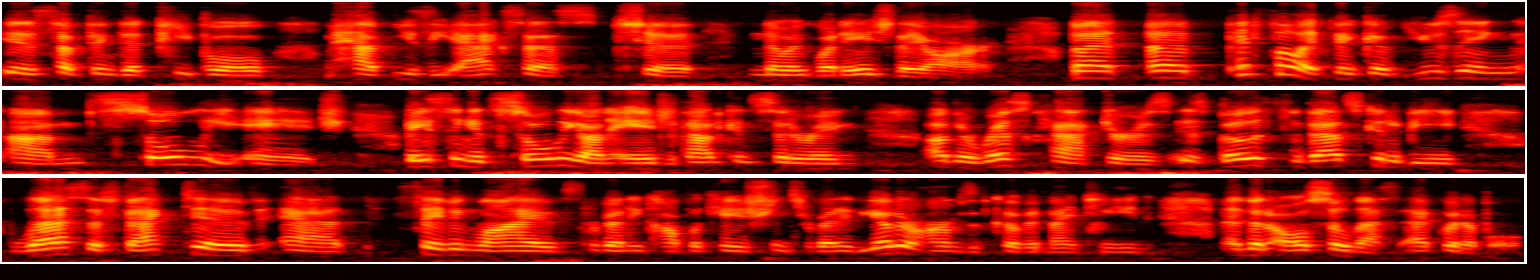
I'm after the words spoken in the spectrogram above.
is something that people have easy access to knowing what age they are. But a pitfall, I think, of using um, solely age, basing it solely on age without considering other risk factors, is both that's going to be less effective at saving lives, preventing complications, preventing the other harms of COVID 19, and then also less equitable.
